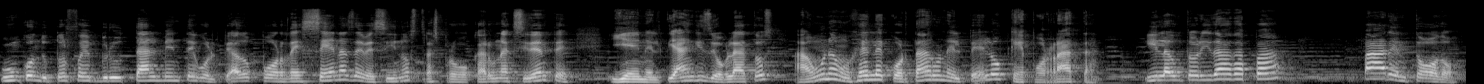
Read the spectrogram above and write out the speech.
un conductor fue brutalmente golpeado por decenas de vecinos tras provocar un accidente. Y en el tianguis de Oblatos, a una mujer le cortaron el pelo que por rata. ¿Y la autoridad, apá? Paren todo.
